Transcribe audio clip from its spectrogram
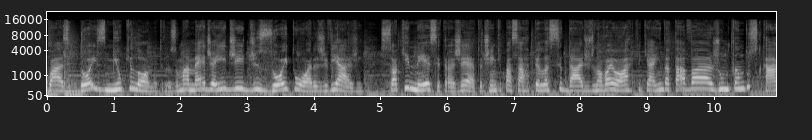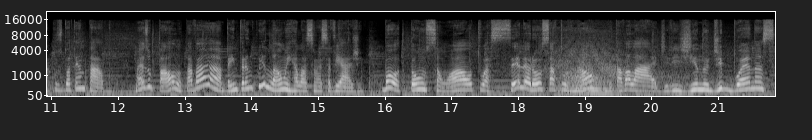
Quase 2 mil quilômetros, uma média aí de 18 horas de viagem. Só que nesse trajeto tinha que passar pela cidade de Nova York, que ainda estava juntando os cacos do atentado. Mas o Paulo estava bem tranquilão em relação a essa viagem. Botou um som alto, acelerou o Saturnão e estava lá, dirigindo de buenas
